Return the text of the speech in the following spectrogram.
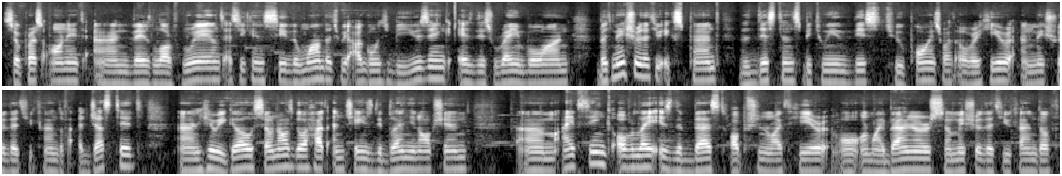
So press on it and there's a lot of gradients as you can see the one that we are going to be using is this rainbow one. But make sure that you expand the distance between these two points right over here and make sure that you kind of adjust it. And here we go. So now let's go ahead and change the blending option. Um, I think overlay is the best option right here on, on my banner. So make sure that you kind of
